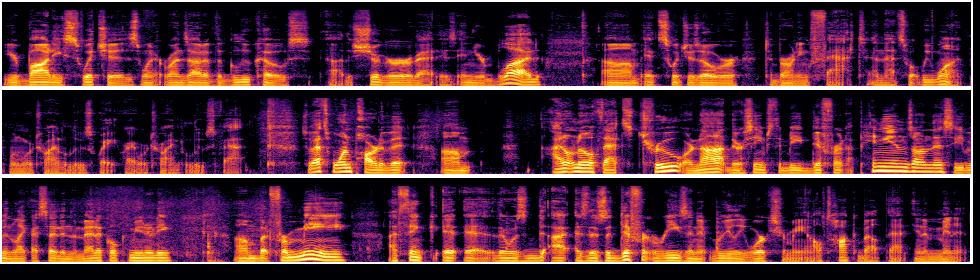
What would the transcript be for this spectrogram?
your body switches when it runs out of the glucose, uh, the sugar that is in your blood, um, it switches over to burning fat. And that's what we want when we're trying to lose weight, right? We're trying to lose fat. So that's one part of it. Um, I don't know if that's true or not. There seems to be different opinions on this, even like I said in the medical community. Um, but for me, I think it, uh, there was uh, there's a different reason it really works for me, and I'll talk about that in a minute.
